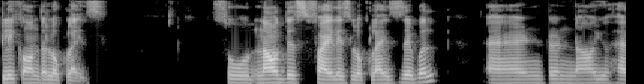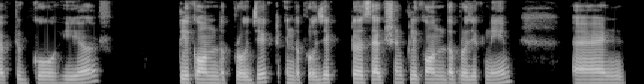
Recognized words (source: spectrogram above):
click on the localize. So now this file is localizable and now you have to go here click on the project. In the project section click on the project name and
